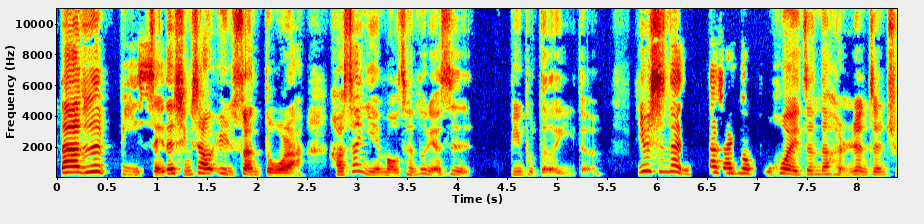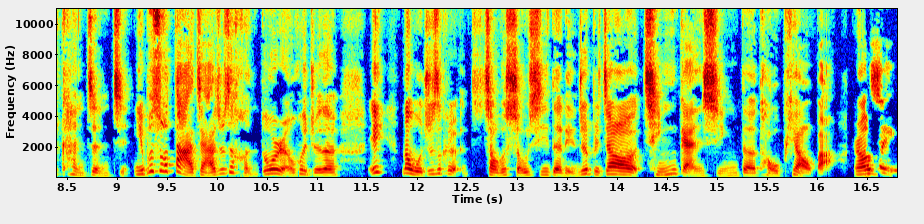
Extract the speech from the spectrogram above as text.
大家就是比谁的行销预算多啦，好像也某程度也是逼不得已的。因为现在大家又不会真的很认真去看证件，也不是说大家，就是很多人会觉得，诶，那我就是个找个熟悉的脸，就比较情感型的投票吧。然后所以就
